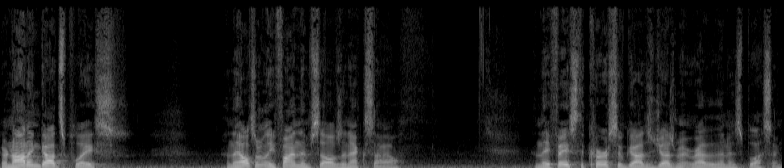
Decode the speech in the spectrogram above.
They're not in God's place, and they ultimately find themselves in exile. And they face the curse of God's judgment rather than his blessing.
